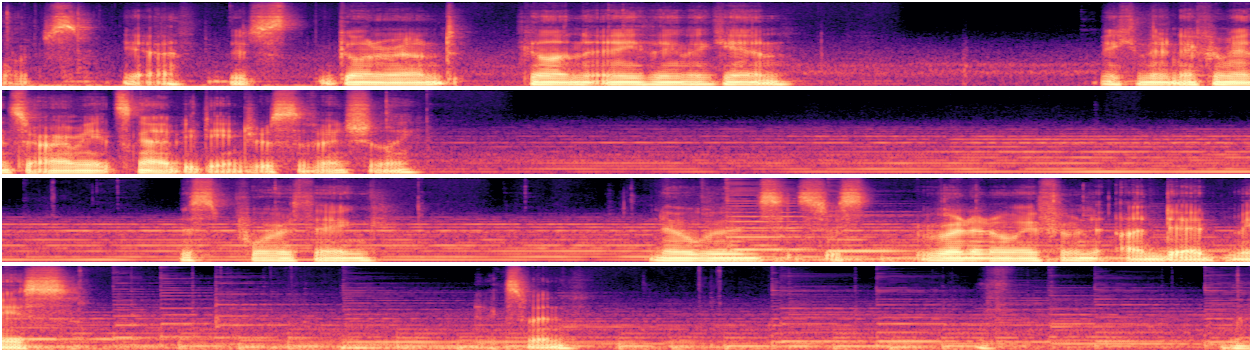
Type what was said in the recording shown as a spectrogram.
Corpse. Yeah, they're just going around killing anything they can. Making their necromancer army, it's gotta be dangerous eventually. This poor thing. No wounds, it's just running away from an undead mace. X-Men.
